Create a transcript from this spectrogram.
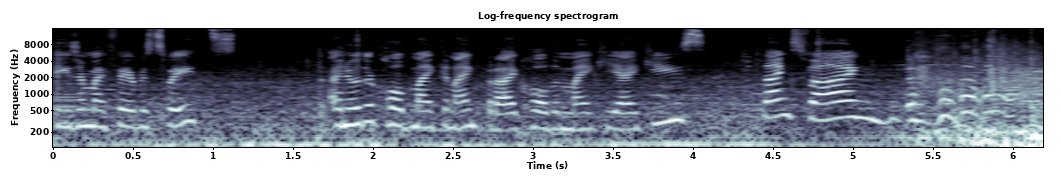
these are my favorite sweets. I know they're called Mike and Ike, but I call them Mikey Ikeys. Thanks, Fang.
